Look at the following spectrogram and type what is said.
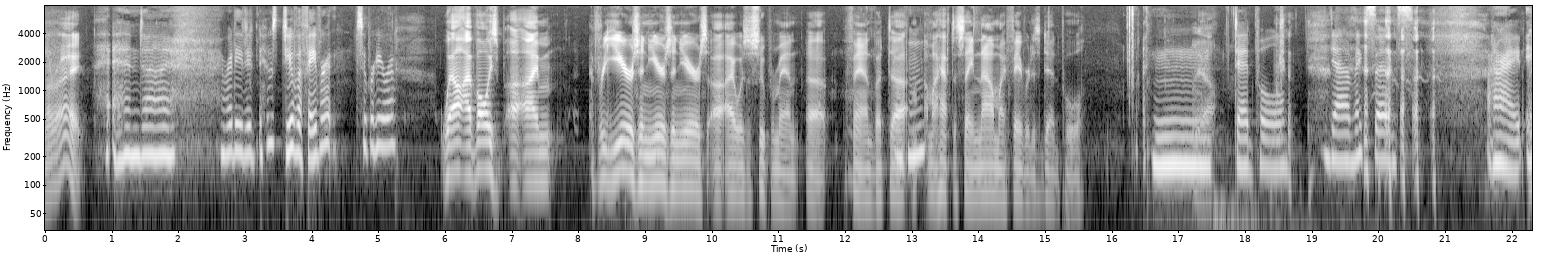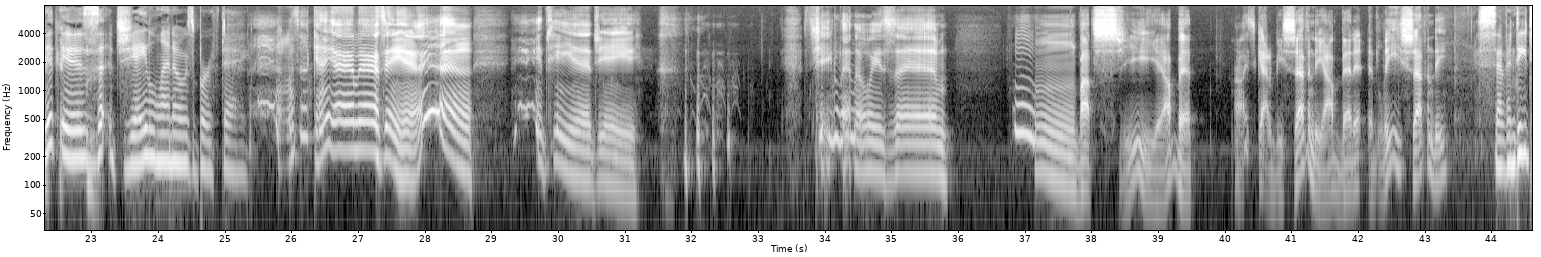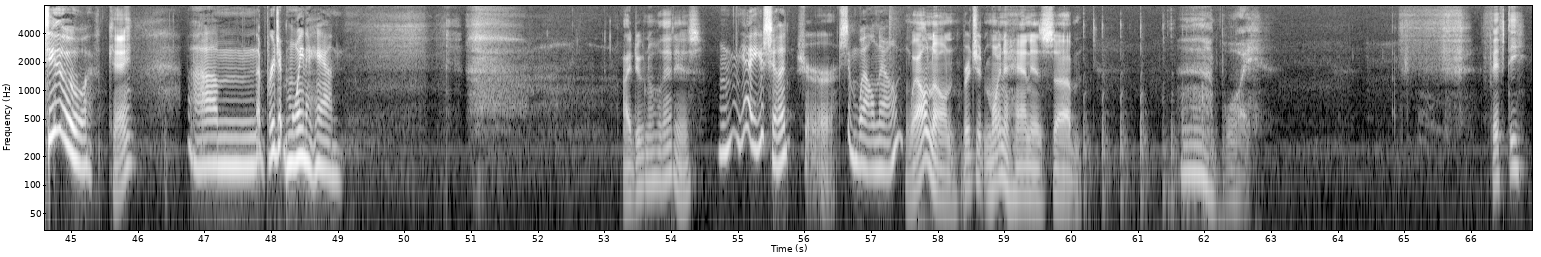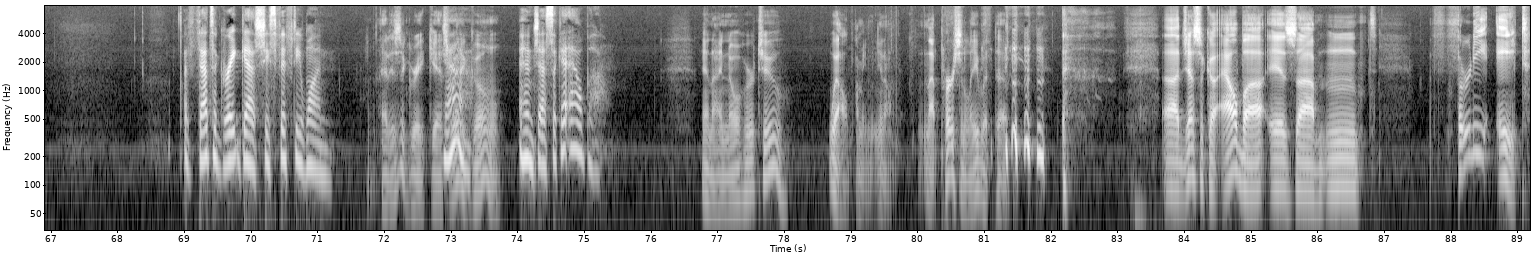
All right. And uh, ready to? Who's? Do you have a favorite superhero? Well, I've always, uh, I'm, for years and years and years, uh, I was a Superman uh, fan, but uh, Mm-hmm. I have to say now my favorite is Deadpool. Mm. Yeah. Deadpool. yeah, makes sense. All right. It is Jay Leno's birthday. It's okay. I'm not saying. uh, Gee, uh, Jay. Jay Leno is um, hmm, about. Gee, I bet. uh, He's got to be seventy. I bet it at least seventy. 72. Okay. Um, Bridget Moynahan. I do know who that is. Mm, yeah, you should. Sure. She's well known. Well known. Bridget Moynahan is. Um, ah, boy. 50? If that's a great guess, she's 51. That is a great guess. Way to go. And Jessica Alba. And I know her too. Well, I mean, you know, not personally, but uh, uh, Jessica Alba is uh, mm, 38.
